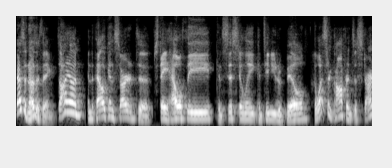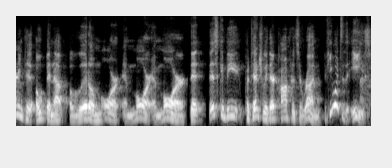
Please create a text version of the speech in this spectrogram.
That's another thing. Zion and the Pelicans started to stay healthy, consistently continue to build. The Western Conference is starting to open up a little more and more and more that this could be potentially their conference to run. If you went to the East,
